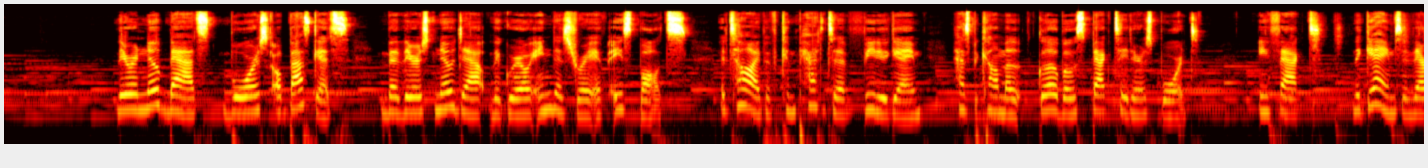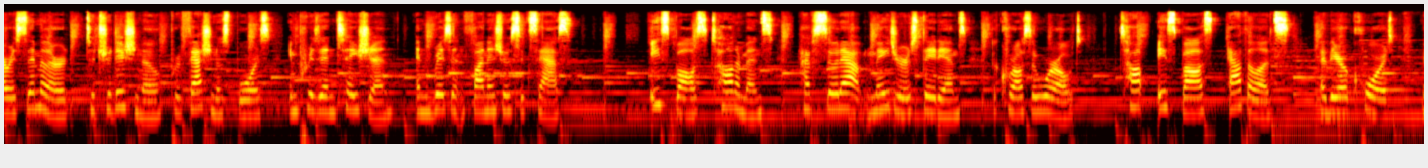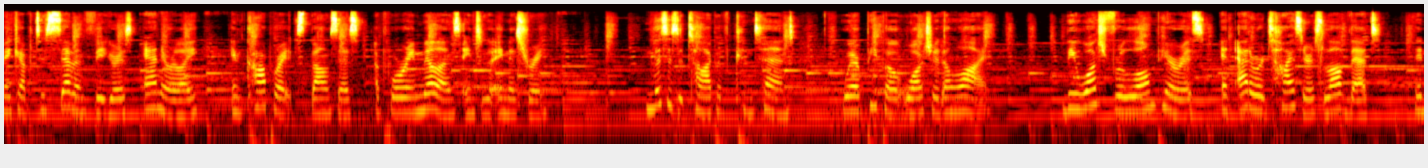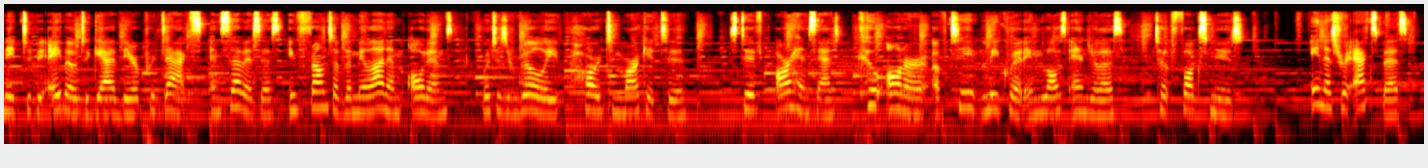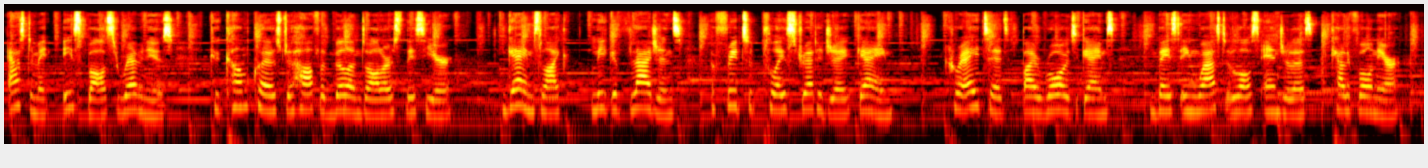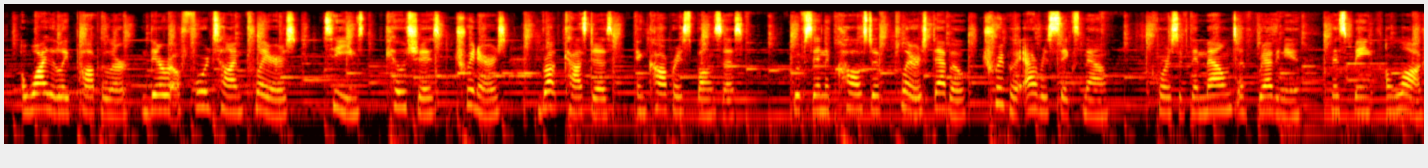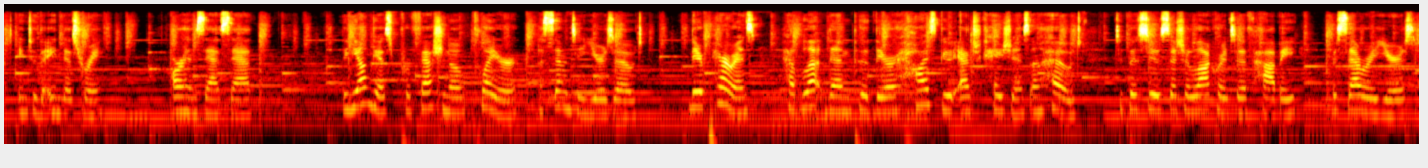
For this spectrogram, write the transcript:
There are no bats, balls, or baskets, but there is no doubt the growing industry of esports, a type of competitive video game, has become a global spectator sport. In fact, the games are very similar to traditional professional sports in presentation and recent financial success. Esports tournaments have sold out major stadiums across the world. Top esports athletes at their court make up to seven figures annually, and corporate sponsors are pouring millions into the industry. This is a type of content where people watch it online. They watch for long periods, and advertisers love that they need to be able to get their products and services in front of the millennium audience, which is really hard to market to. Steve Arhancet, co-owner of Team Liquid in Los Angeles, told Fox News. Industry experts estimate esports revenues could come close to half a billion dollars this year. Games like League of Legends, a free-to-play strategy game created by Riot Games based in West Los Angeles, California, are widely popular. There are full-time players, teams, coaches, trainers, broadcasters, and corporate sponsors. We've seen the cost of players double, triple every six months, course of the amount of revenue that's being unlocked into the industry. Arhancet said. The youngest professional player are 17 years old. Their parents have let them put their high school educations on hold to pursue such a lucrative hobby for several years.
